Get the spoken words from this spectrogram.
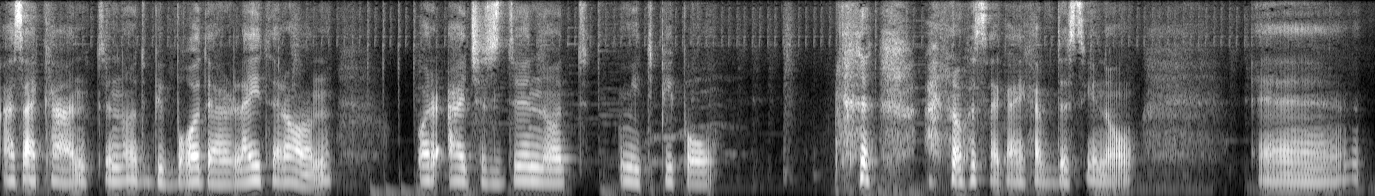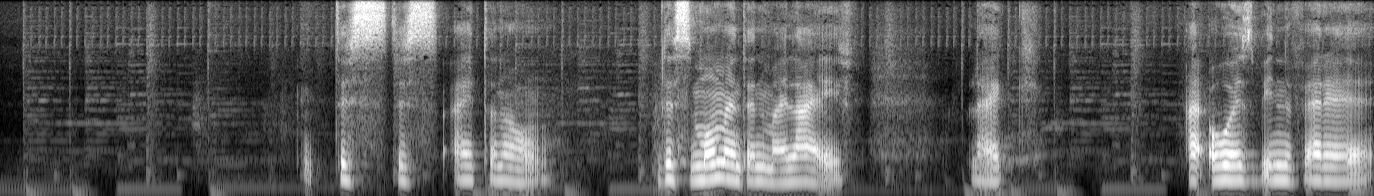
as I can to not be bothered later on, or I just do not meet people. I was like I have this, you know, uh, this this I don't know this moment in my life, like I always been very,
